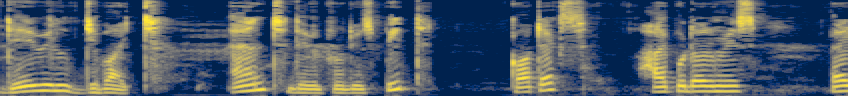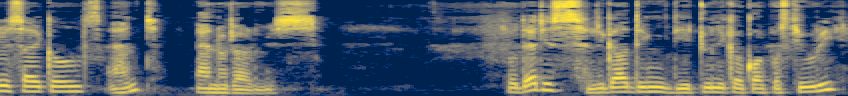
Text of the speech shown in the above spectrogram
they will divide and they will produce pith cortex hypodermis pericycles and endodermis so that is regarding the tunica corpus theory.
